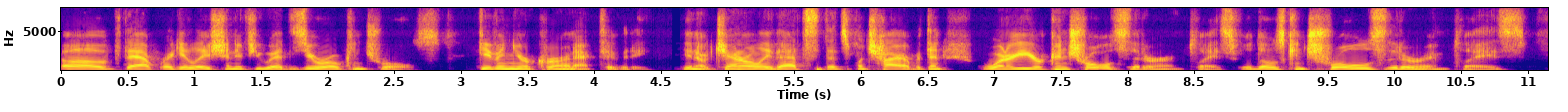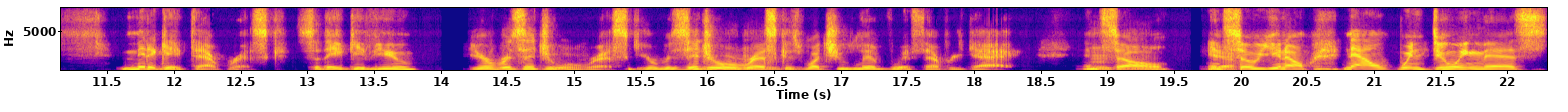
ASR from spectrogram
of that regulation if you had zero controls given your current activity you know generally that's that's much higher but then what are your controls that are in place well those controls that are in place mitigate that risk so they give you your residual risk your residual mm-hmm. risk is what you live with every day and mm-hmm. so and yeah. so you know now when doing this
